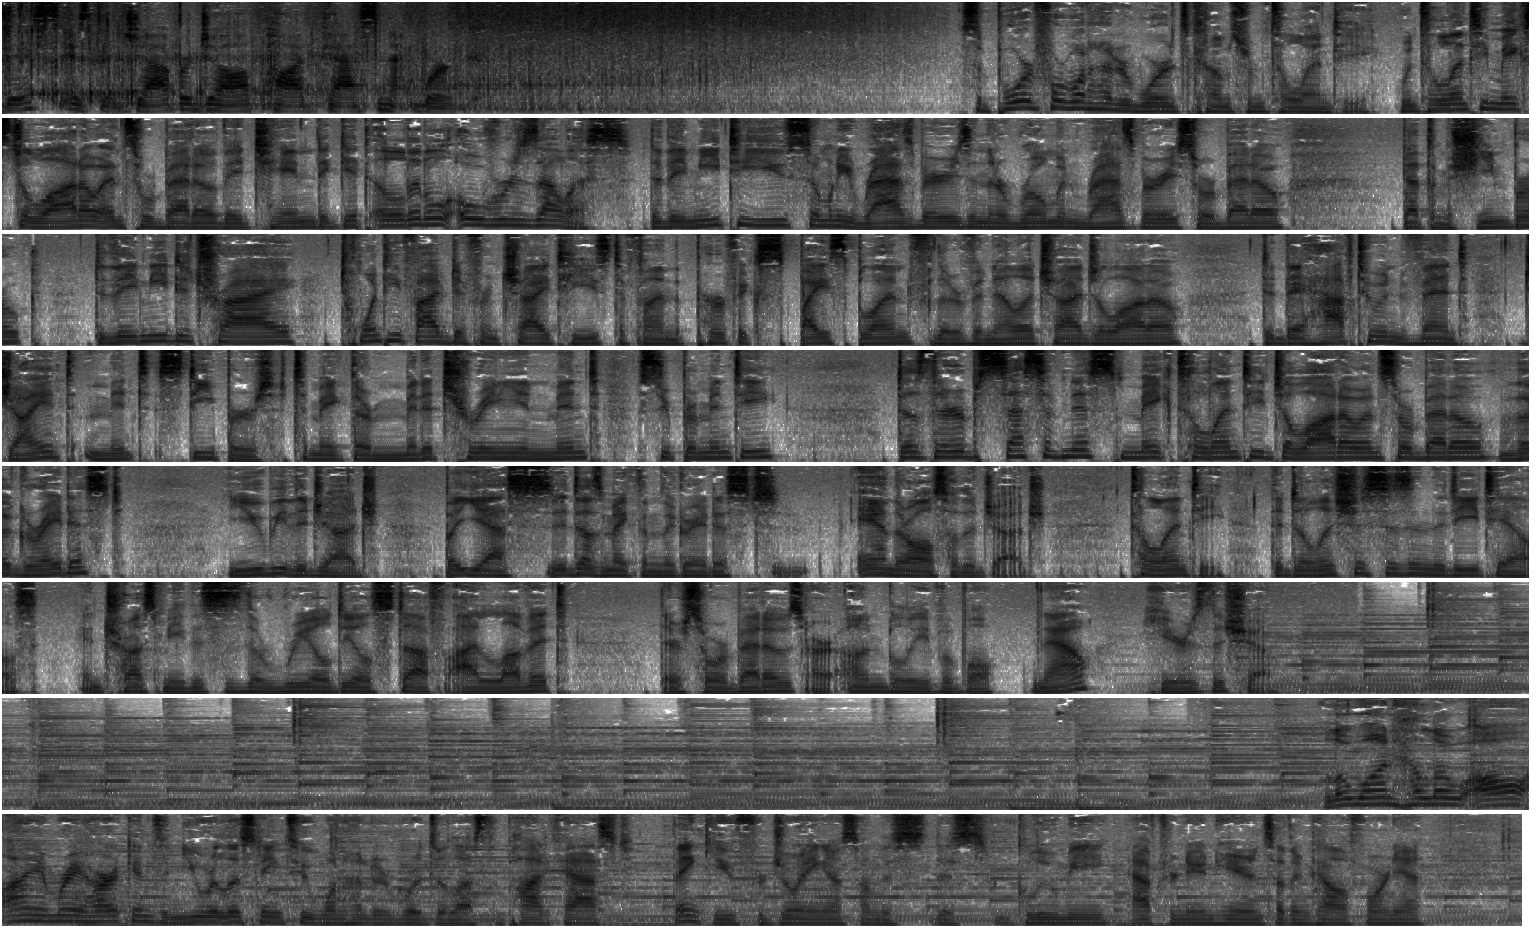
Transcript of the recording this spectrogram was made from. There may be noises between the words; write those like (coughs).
This is the Jabberjaw Podcast Network. Support for 100 Words comes from Talenti. When Talenti makes gelato and sorbetto, they tend to get a little overzealous. Do they need to use so many raspberries in their Roman raspberry sorbetto that the machine broke? Do they need to try 25 different chai teas to find the perfect spice blend for their vanilla chai gelato? Did they have to invent giant mint steepers to make their Mediterranean mint super minty? Does their obsessiveness make Talenti gelato and sorbetto the greatest? You be the judge. But yes, it does make them the greatest, and they're also the judge. Talenti, the delicious is in the details. And trust me, this is the real deal stuff. I love it. Their sorbettos are unbelievable. Now, here's the show. Hello, one. Hello, all. I am Ray Harkins, and you are listening to 100 Words or Less, the podcast. Thank you for joining us on this, this gloomy afternoon here in Southern California.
